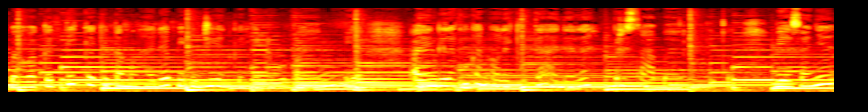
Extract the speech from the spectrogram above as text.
bahwa ketika kita menghadapi ujian kehidupan ya yang dilakukan oleh kita adalah bersabar gitu. Biasanya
